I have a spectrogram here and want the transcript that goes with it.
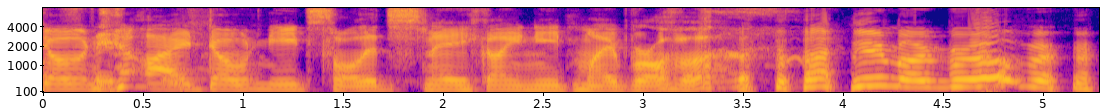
don't. I don't need Solid Snake. I need my brother. I need my brother.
